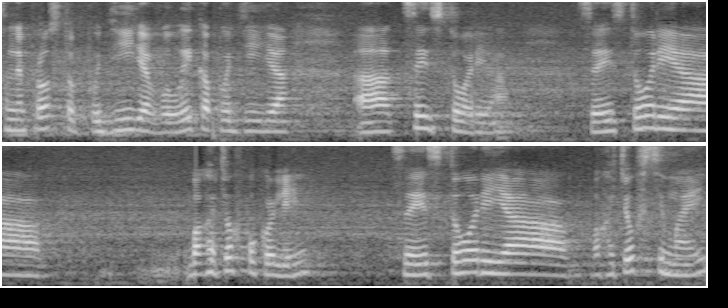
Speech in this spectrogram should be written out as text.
це не просто подія, велика подія, а це історія. Це історія багатьох поколінь, це історія багатьох сімей,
